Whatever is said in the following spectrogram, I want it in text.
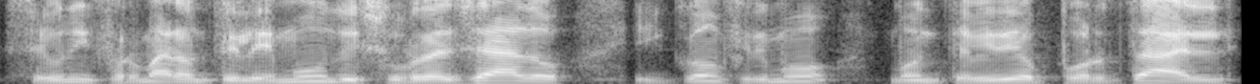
según informaron Telemundo y Subrayado, y confirmó Montevideo Portal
